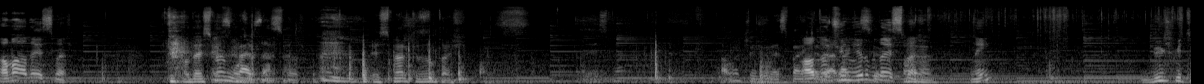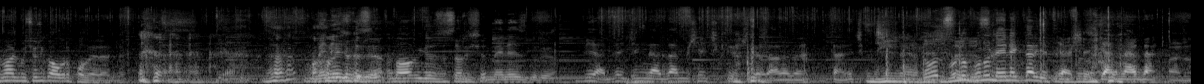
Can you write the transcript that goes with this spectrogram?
Ama adı Esmer. O da esmer, mi Esmer olacak? zaten. Esmer. Esmer Kızıltaş. Ama çocuğun esmer Ado Junior bu da Esmer. Aynen. Ne? Büyük bir ihtimal bu çocuk Avrupalı herhalde. mavi Melez gözlü, duruyor. mavi gözlü sarışın. Melez duruyor. Bir yerde cinlerden bir şey çıkıyor işte arada. Bir tane çıkıyor. Doğru Bunu bunu leylekler ya getirmiş. şey genlerden pardon.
